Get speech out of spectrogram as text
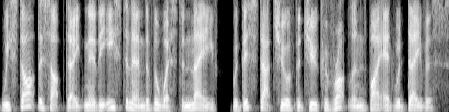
We start this update near the eastern end of the western nave, with this statue of the Duke of Rutland by Edward Davis.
